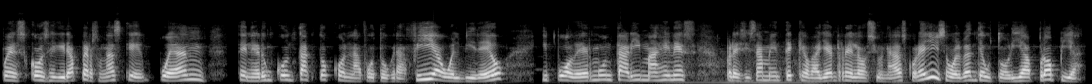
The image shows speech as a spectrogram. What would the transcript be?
pues conseguir a personas que puedan tener un contacto con la fotografía o el video y poder montar imágenes precisamente que vayan relacionadas con ello y se vuelvan de autoría propia.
